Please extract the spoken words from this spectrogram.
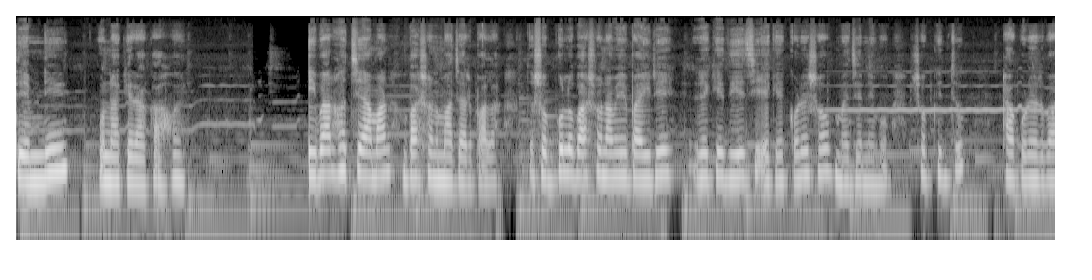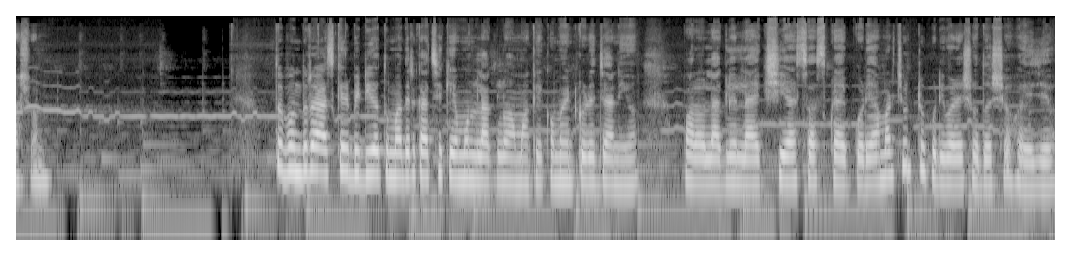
তেমনি ওনাকে রাখা হয়। এবার হচ্ছে আমার বাসন মাজার পালা। তো সবগুলো বাসন আমি বাইরে রেখে দিয়েছি, এক এক করে সব মেজে নেব। সব কিছু ঠাকুরের বাসন। তো বন্ধুরা, আজকের ভিডিও তোমাদের কাছে কেমন লাগল আমাকে কমেন্ট করে জানিও। ভালো লাগলে লাইক শেয়ার সাবস্ক্রাইব করে আমার ছোট্ট পরিবারের সদস্য হয়ে যেও।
